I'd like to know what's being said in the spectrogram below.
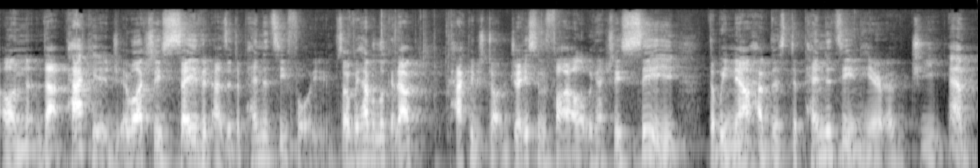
on that package, it will actually save it as a dependency for you. So if we have a look at our package.json file, we can actually see that we now have this dependency in here of gm.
